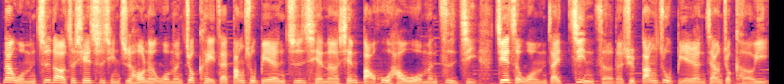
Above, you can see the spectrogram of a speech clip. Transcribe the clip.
那我们知道这些事情之后呢，我们就可以在帮助别人之前呢，先保护好我们自己，接着我们再尽责的去帮助别人，这样就可以。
